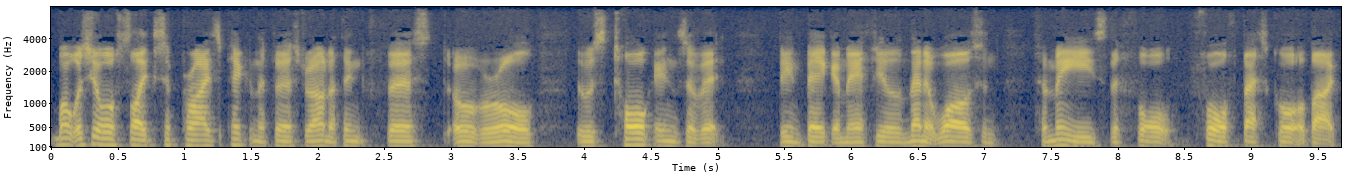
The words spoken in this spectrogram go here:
what was your like surprise pick in the first round? I think first overall there was talkings of it being Baker Mayfield, and then it was, and for me he's the fourth, fourth best quarterback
